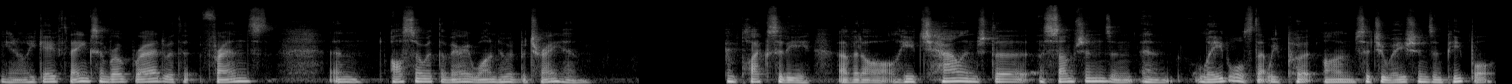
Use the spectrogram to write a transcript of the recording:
You know, he gave thanks and broke bread with friends and also with the very one who would betray him complexity of it all. He challenged the assumptions and, and labels that we put on situations and people.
